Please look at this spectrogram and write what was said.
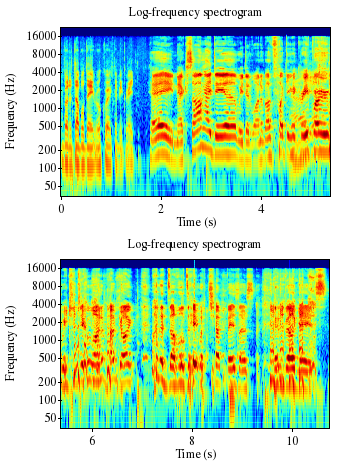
about a double date real quick, that'd be great. Hey, next song idea. We did one about fucking a Oh, creeper. We can do one about going on a double date with Jeff Bezos and Bill Gates.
